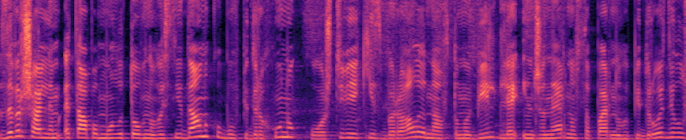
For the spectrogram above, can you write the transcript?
Завершальним етапом молитовного сніданку був підрахунок коштів, які збирали на автомобіль для інженерно-саперного підрозділу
